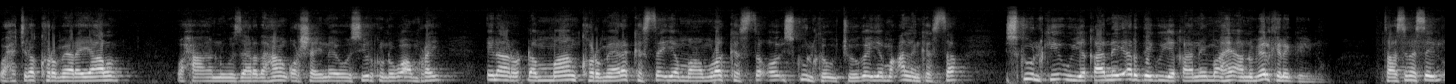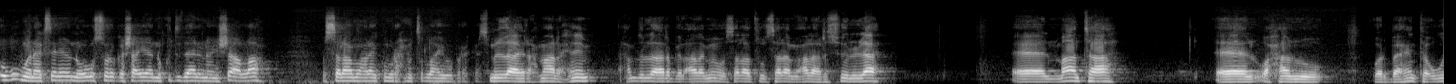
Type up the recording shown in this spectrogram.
Waxaa jira kormeerayaal waxaanu wasaarad ahaan qorshaynay oo wasiirku nagu amray inaanu dhammaan kormeero kasta iyo maamulo kasta oo iskuulka uu joogo iyo macalin kasta iskuulkii uu yaqaanay ardaygu yaqaanay maaha aanu meel kala geyno. Taasina say ugu wanaagsan inoogu suuro gasho ayaanu ku dadaalinaa insha allah wasalaamu calaykum waraxmat ullaahi wabarakatu بسم الله الرحمن الرحيم الحمد لله رب العالمين والصلاة والسلام على رسول الله Een, maanta een, waxaanu warbaahinta ugu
